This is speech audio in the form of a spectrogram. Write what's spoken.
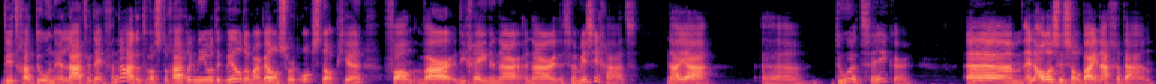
dit gaat doen en later denkt van, nou, dat was toch eigenlijk niet wat ik wilde, maar wel een soort opstapje van waar diegene naar, naar zijn missie gaat. Nou ja, uh, doe het zeker. Um, en alles is al bijna gedaan.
